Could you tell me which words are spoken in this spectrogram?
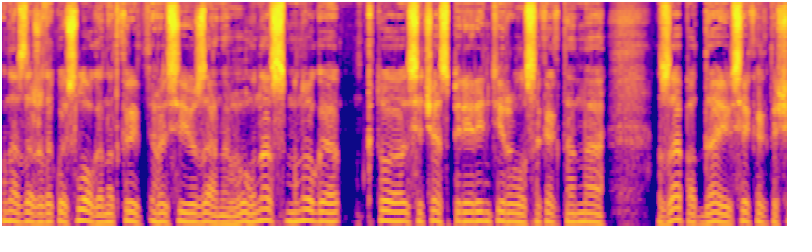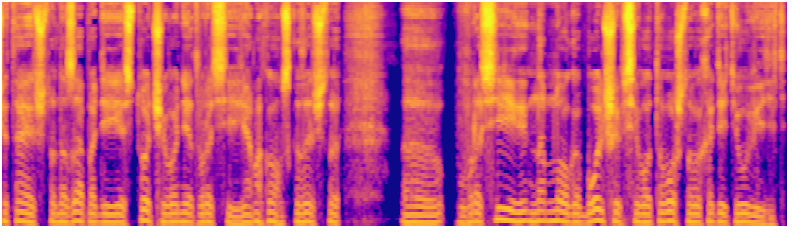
у нас даже такой слоган «Открыть Россию заново». У нас много кто сейчас переориентировался как-то на Запад, да, и все как-то считают, что на Западе есть то, чего нет в России. Я могу вам сказать, что э, в России намного больше всего того, что вы хотите увидеть.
